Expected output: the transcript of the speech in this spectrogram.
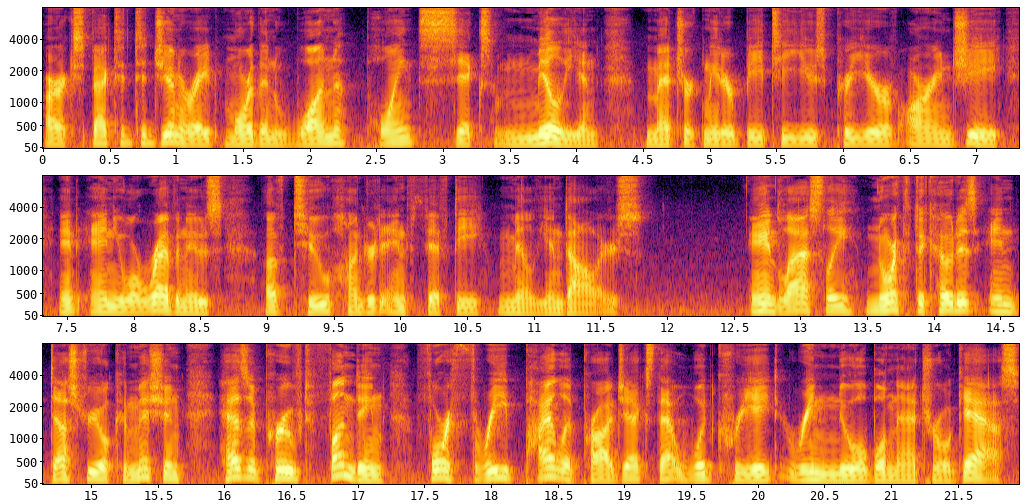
are expected to generate more than 1.6 million metric meter BTUs per year of RNG and annual revenues of $250 million. And lastly, North Dakota's Industrial Commission has approved funding for three pilot projects that would create renewable natural gas.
